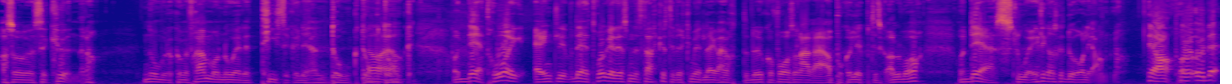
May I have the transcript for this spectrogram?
altså sekundene, da. Nå må du komme frem, og nå er det ti sekunder igjen. Dunk, dunk, Ja, ja. dunk. Og det tror jeg egentlig Det tror jeg er det som det sterkeste virkemidlet jeg har hørt. Du kan få sånn her apokalyptisk alvor. Og det slo egentlig ganske dårlig an. ja, og, og der,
